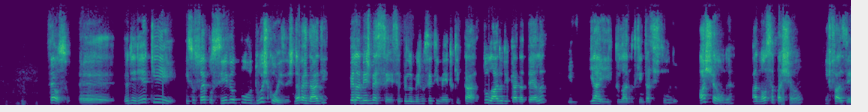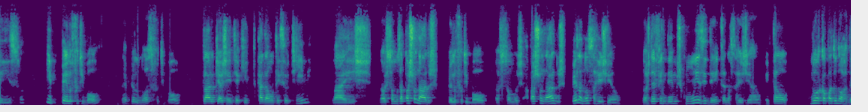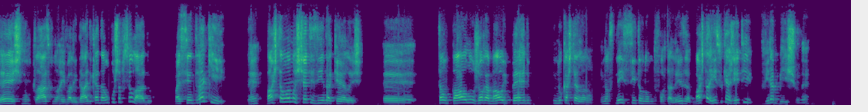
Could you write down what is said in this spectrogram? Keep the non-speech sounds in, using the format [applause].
Celso, é, eu diria que isso só é possível por duas coisas. Na verdade, pela mesma essência, pelo mesmo sentimento que está do lado de cada tela e, e aí do lado de quem está assistindo. Paixão, né? A nossa paixão em fazer isso e pelo futebol, né? Pelo nosso futebol. Claro que a gente aqui, cada um tem seu time, mas nós somos apaixonados pelo futebol, nós somos apaixonados pela nossa região, nós defendemos com unhas e dentes a nossa região. Então, numa Copa do Nordeste, num clássico, numa rivalidade, cada um puxa para o seu lado. Mas se entrar aqui, né, basta uma manchetezinha daquelas. É, São Paulo joga mal e perde no Castelão, e não, nem cita o nome do Fortaleza, basta isso que a gente vira bicho, né?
